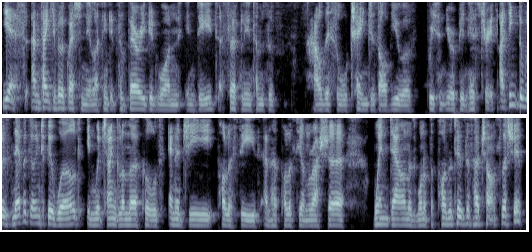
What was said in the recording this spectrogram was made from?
Yes, and thank you for the question, Neil. I think it's a very good one indeed, certainly in terms of how this all changes our view of recent European history. I think there was never going to be a world in which Angela Merkel's energy policies and her policy on Russia went down as one of the positives of her chancellorship.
